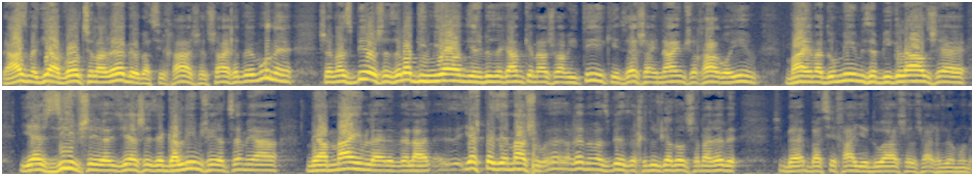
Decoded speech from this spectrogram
ואז מגיע הוולט של הרבה בשיחה של שייכת ואמונה, שמסביר שזה לא דמיון, יש בזה גם כמשהו אמיתי, כי זה שהעיניים שלך רואים מים אדומים זה בגלל שיש זיו, שיש איזה גלים שיוצא מה, מהמים, ול, יש פה איזה משהו, הרבה מסביר, זה חידוש גדול של הרבה בשיחה הידועה של שייכת ואמונה.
